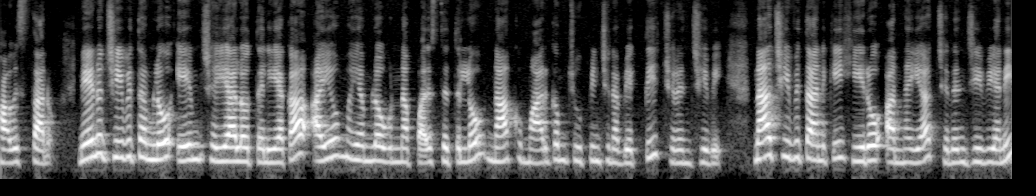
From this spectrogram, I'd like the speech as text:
భావిస్తాను. నేను జీవితంలో ఏం చేయాలో తెలియక అయోమయంలో ఉన్న పరిస్థితుల్లో నాకు మార్గం చూపించిన వ్యక్తి చిరంజీవి. నా జీవితానికి హీరో అన్నయ్య చిరంజీవి అని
